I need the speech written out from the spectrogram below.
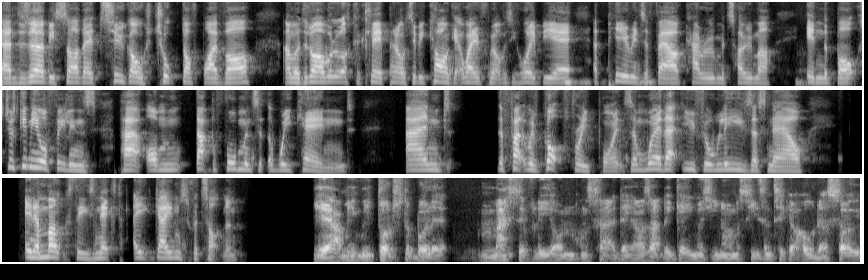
Um, De Zerbi saw their two goals chalked off by VAR. And we deny will look like a clear penalty. We can't get away from it. Obviously, Højbjerg appearing to foul Kaoru Mitoma in the box. Just give me your feelings, Pat, on that performance at the weekend and the fact that we've got three points and where that you feel leaves us now in amongst these next eight games for Tottenham. Yeah, I mean, we dodged the bullet massively on on Saturday. I was at the game, as you know, I'm a season ticket holder. So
